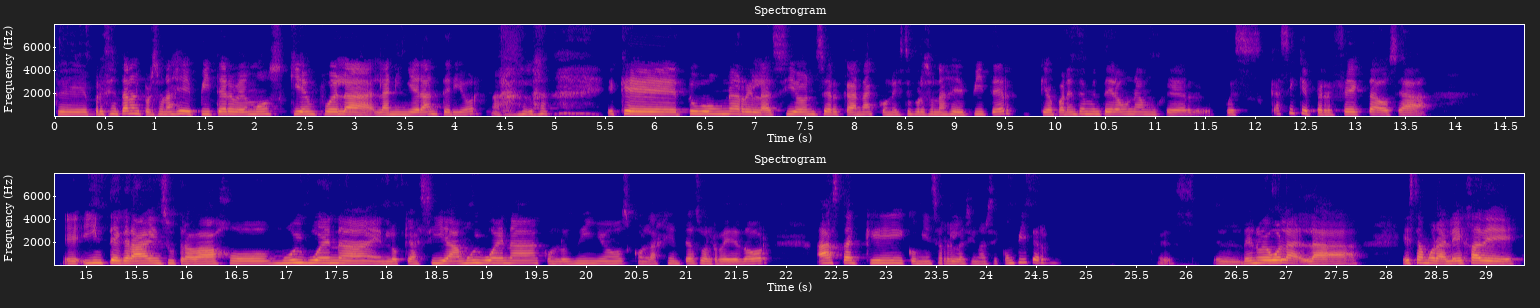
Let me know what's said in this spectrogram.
que presentan al personaje de Peter, vemos quién fue la, la niñera anterior, que tuvo una relación cercana con este personaje de Peter, que aparentemente era una mujer pues casi que perfecta, o sea, eh, íntegra en su trabajo, muy buena en lo que hacía, muy buena con los niños, con la gente a su alrededor, hasta que comienza a relacionarse con Peter. de nuevo, la, esta moraleja de,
